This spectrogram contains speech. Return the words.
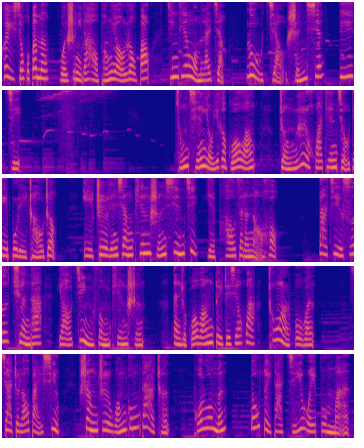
嘿，小伙伴们，我是你的好朋友肉包。今天我们来讲《鹿角神仙》第一集。从前有一个国王，整日花天酒地，不理朝政，以致连向天神献祭也抛在了脑后。大祭司劝他要敬奉天神，但是国王对这些话充耳不闻，吓着老百姓。上至王公大臣、婆罗门，都对他极为不满。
